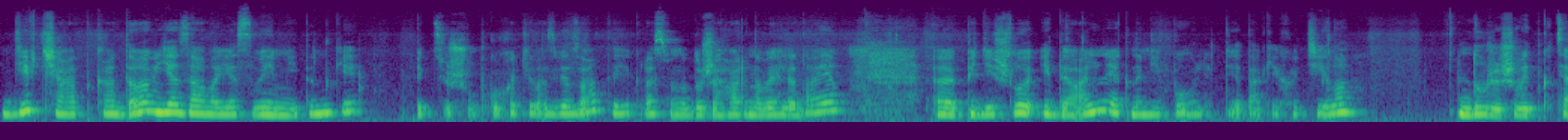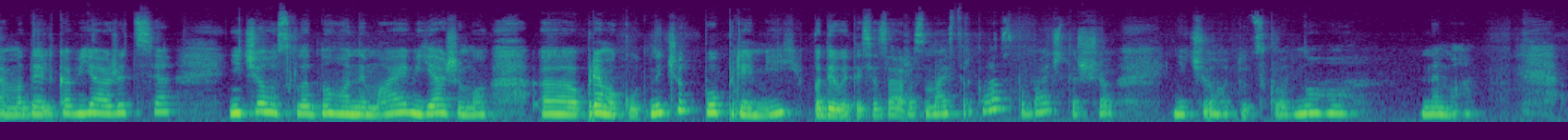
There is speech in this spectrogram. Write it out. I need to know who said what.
Speaker 1: Дівчатка, дов'язала я свої мітинги. Під цю шубку хотіла зв'язати, якраз воно дуже гарно виглядає. Е, Підійшло ідеально, як на мій погляд. Я так і хотіла. Дуже швидко ця моделька в'яжеться, нічого складного немає. В'яжемо е, прямокутничок по прямій. Подивитися зараз майстер-клас, побачите, що нічого тут складного нема.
